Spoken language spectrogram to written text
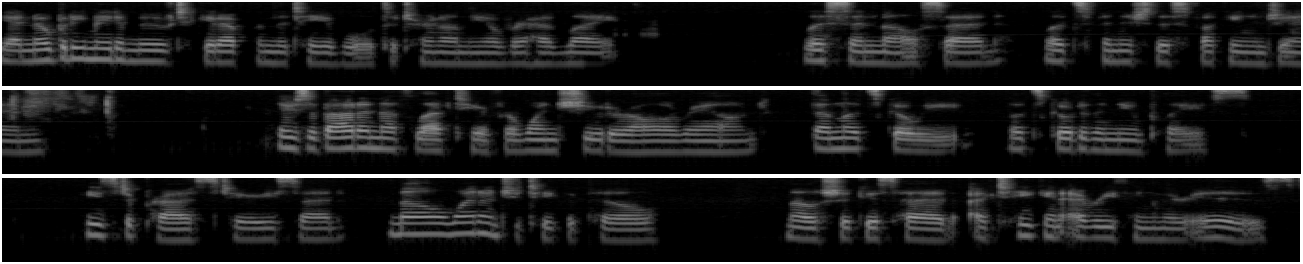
yet nobody made a move to get up from the table to turn on the overhead light. Listen, Mel said. Let's finish this fucking gin. There's about enough left here for one shooter all around. Then let's go eat. Let's go to the new place. He's depressed, Terry said. Mel, why don't you take a pill? Mel shook his head. I've taken everything there is.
